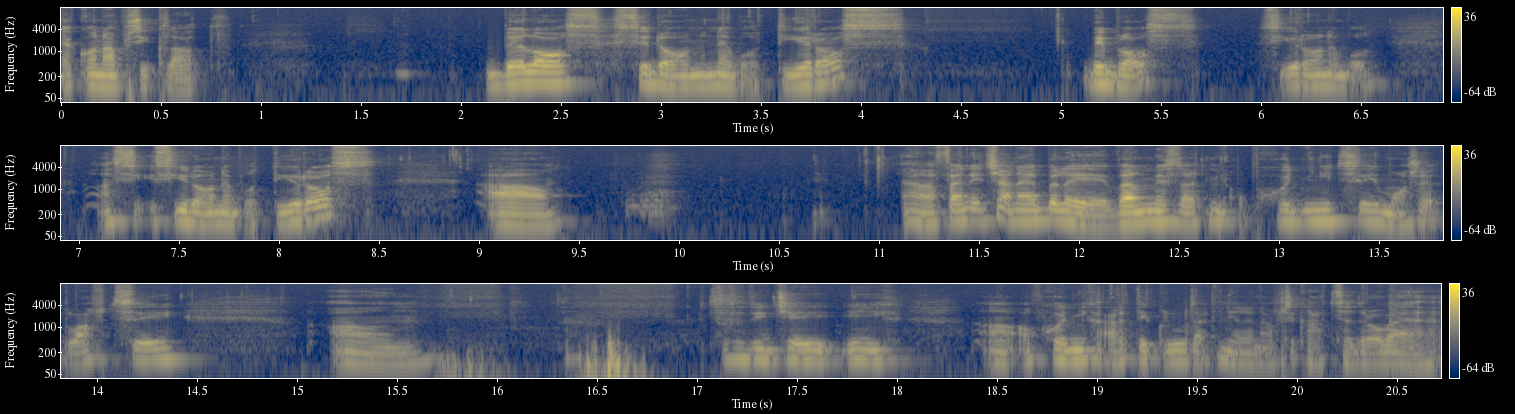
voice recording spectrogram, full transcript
jako například Bylos, Sidon nebo Tyros, Byblos, Siro nebo, a Sidon nebo Tyros a Feničané byli velmi zdatní obchodníci, mořeplavci, um, co se týče jejich obchodních artiklů, tak měli například cedrové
